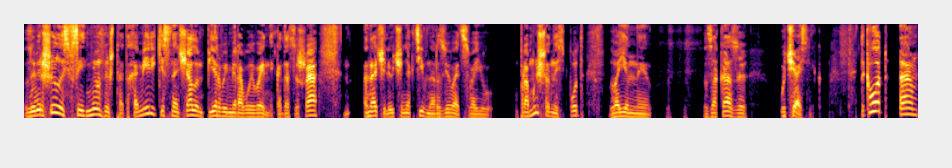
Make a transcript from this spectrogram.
завершилась в Соединенных Штатах Америки с началом Первой мировой войны, когда США начали очень активно развивать свою промышленность под военные заказы участников. Так вот, э,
